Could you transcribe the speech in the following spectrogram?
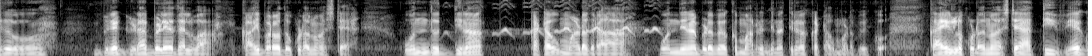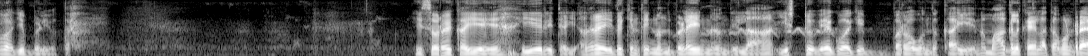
ಇದು ಬೇರೆ ಗಿಡ ಬೆಳೆಯೋದಲ್ವ? ಕಾಯಿ ಬರೋದು ಕೂಡ ಅಷ್ಟೇ. ಒಂದು ದಿನ ಕಟಾವು ಮಾಡಿದ್ರಾ ಒಂದು ದಿನ ಬಿಡಬೇಕು, ಮಾರನೇ ದಿನ ತಿರ್ಗಾ ಕಟಾವು ಮಾಡಬೇಕು. ಕಾಯಿಗಳು ಕೂಡ ಅಷ್ಟೇ ಅತಿ ವೇಗವಾಗಿ ಬೆಳೆಯುತ್ತೆ. ಈ ಸೊರೆಕಾಯಿ ಈ ರೀತಿಯಾಗಿ, ಅಂದರೆ ಇದಕ್ಕಿಂತ ಇನ್ನೊಂದು ಬೆಳೆ ಇನ್ನೊಂದಿಲ್ಲ ಇಷ್ಟು ವೇಗವಾಗಿ ಬರೋ ಒಂದು ಕಾಯಿ ನಮ್ಮ ಹಾಗಲಕಾಯಿ ಎಲ್ಲ ತೊಗೊಂಡ್ರೆ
